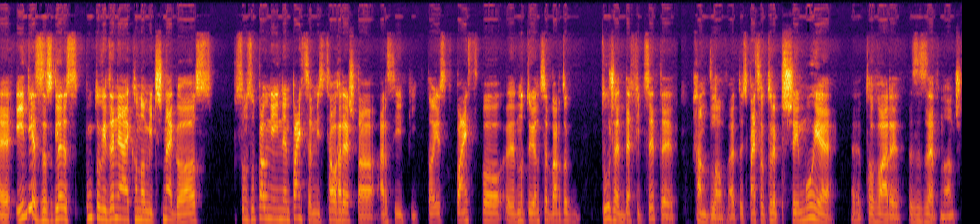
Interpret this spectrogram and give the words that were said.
Y, Indie ze względu, z punktu widzenia ekonomicznego są zupełnie innym państwem niż cała reszta RCEP. To jest państwo y, notujące bardzo duże deficyty handlowe. To jest państwo, które przyjmuje e, towary z zewnątrz.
